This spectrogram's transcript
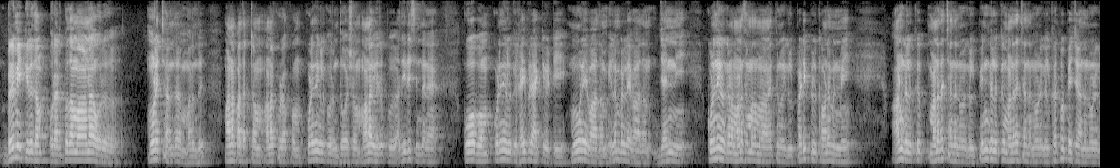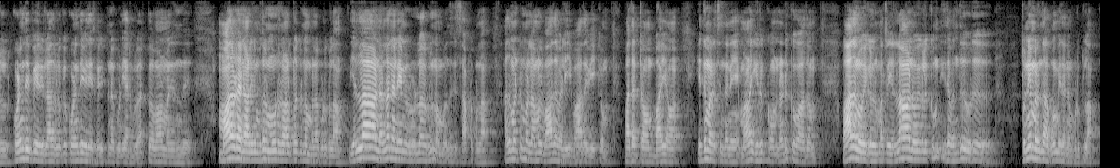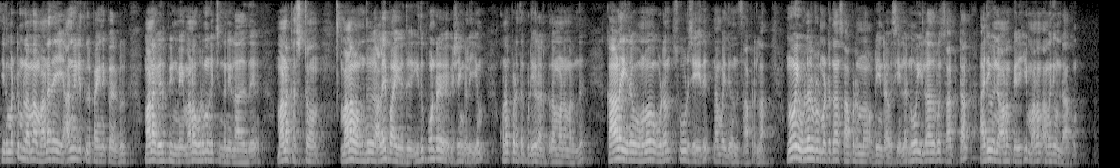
பிரமிகிருதம் ஒரு அற்புதமான ஒரு மூளை சார்ந்த மருந்து. மனப்பதட்டம் மனக்குழப்பம் குழந்தைகளுக்கு ஒரு தோஷம் மன வெறுப்பு அதீத சிந்தனை கோபம் குழந்தைகளுக்கு ஹைப்பர் ஆக்டிவிட்டி மூளைவாதம் இளம்பிள்ளை வாதம் ஜன்னி குழந்தைகளுக்கான மன சம்பந்தமான அனைத்து நோய்கள் படிப்பில் கவனமின்மை ஆண்களுக்கு மனதை சார்ந்த நோய்கள் பெண்களுக்கு மனதை சார்ந்த நோய்கள் கற்பப்பை சார்ந்த நோய்கள் குழந்தை பேர் இல்லாதவர்களுக்கு குழந்தை விதை சரி பண்ணக்கூடிய அற்பு அற்புதமான மருந்து. மாதவிடாய் நாளின் முதல் மூன்று நாட்களுக்கு நம்ம கொடுக்கலாம். எல்லா நல்ல நிலையில் உள்ளவர்களும் நம்ம வந்து சாப்பிட்டுக்கலாம். அது மட்டும் இல்லாமல் வாத வலி வாத வீக்கம் பதற்றம் பயம் எதிர்மறை சிந்தனை மன இறுக்கம் நடுக்குவாதம் வாத நோய்கள் மற்ற எல்லா நோய்களுக்கும் இதை வந்து ஒரு துணை மருந்தாகவும் இதை நம்ம கொடுக்கலாம். இது மட்டும் இல்லாமல் மனதை ஆன்மீகத்தில் பயணிப்பவர்கள் மன வெறுப்பின்மை மன ஒருமுக சிந்தனை இல்லாதது மன கஷ்டம் மனம் வந்து அலைபாயுது இது போன்ற விஷயங்களையும் குணப்படுத்தக்கூடிய ஒரு அற்புதமான மருந்து காலை இரவு உணவுடன் சூடு செய்து நம்ம இது வந்து சாப்பிடலாம். நோய் உள்ளவர்கள் மட்டும்தான் சாப்பிடணும் அப்படின்ற அவசியம் இல்லை. நோய் இல்லாதவர்களும் சாப்பிட்டால் அறிவு ஞானம் பெருகி மனம் அமைதி உண்டாகும்.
